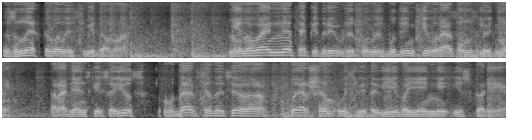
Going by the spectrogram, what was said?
знехтували свідомо. Мінування та підрив житлових будинків разом з людьми. Радянський Союз вдався до цього першим у світовій воєнній історії.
